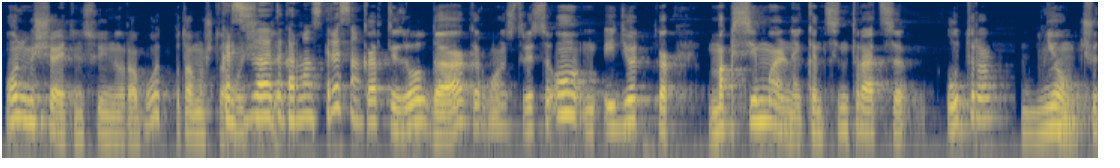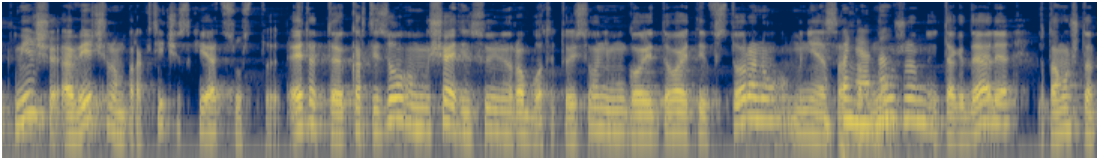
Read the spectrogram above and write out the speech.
Он мешает инсулину работать, потому что... Кортизол это гормон стресса? Кортизол, да, гормон стресса. Он идет как максимальная концентрация Утро, днем чуть меньше, а вечером практически отсутствует. Этот э, кортизол он мешает инсулину работать. То есть он ему говорит, давай ты в сторону, мне сахар Понятно. нужен и так далее. Потому что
